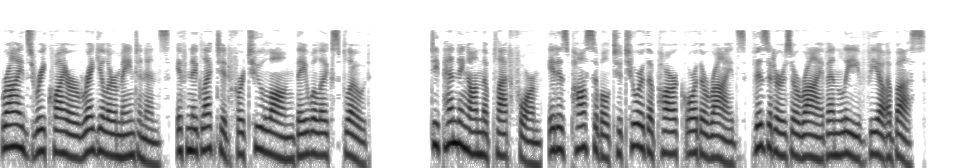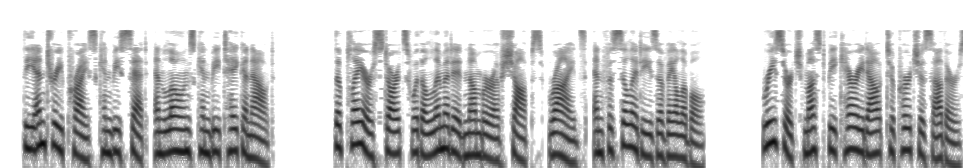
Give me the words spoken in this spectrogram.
Rides require regular maintenance, if neglected for too long they will explode. Depending on the platform, it is possible to tour the park or the rides, visitors arrive and leave via a bus. The entry price can be set, and loans can be taken out. The player starts with a limited number of shops, rides, and facilities available. Research must be carried out to purchase others.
